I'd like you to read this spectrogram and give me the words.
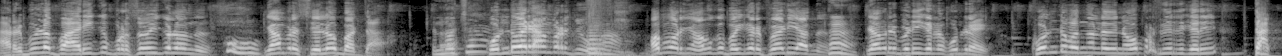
അറബിയുടെ ഭാര്യക്ക് പ്രസവിക്കണമെന്ന് ഞാൻ പറഞ്ഞു സെലോ ബട്ട. കൊണ്ടുവരാൻ പറഞ്ഞു. അപ്പൊ പറഞ്ഞു അവക്ക് ഭയങ്കര പേടിയാന്ന്. അവരെ പേടിക്കട്ടെ കൊണ്ടുവരാൻ. കൊണ്ടുവന്നുള്ളതിന് ഓപ്പറേഷൻ കയറി ടക്ക്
